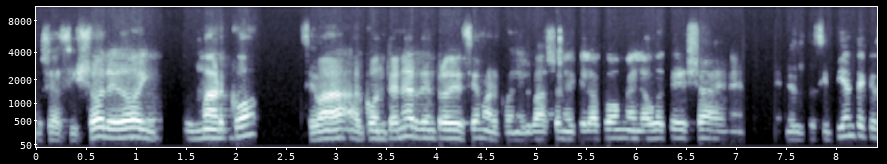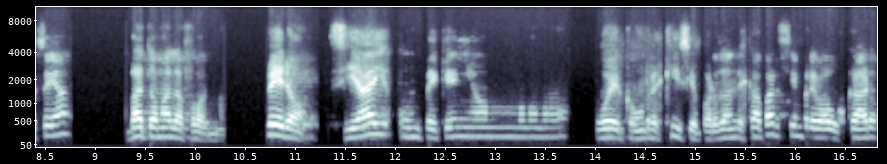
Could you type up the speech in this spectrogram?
O sea, si yo le doy un marco, se va a contener dentro de ese marco, en el vaso en el que la ponga, en la botella, en el, recipiente que sea, va a tomar la forma. Pero si hay un pequeño hueco, un resquicio por donde escapar, siempre va a buscar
